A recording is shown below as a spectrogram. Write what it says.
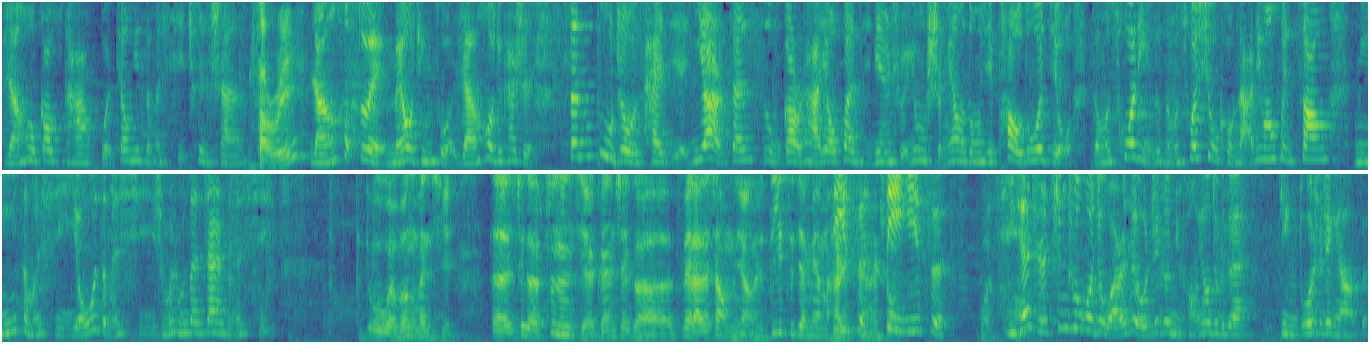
然后告诉他：“我教你怎么洗衬衫。” Sorry，然后对，没有听错，然后就开始分步骤拆解，一二三四五，告诉他要换几遍水，用什么样的东西泡多久，怎么搓领子，怎么搓袖口，哪个地方会脏，你怎么洗，油怎么洗，什么什么的沾染怎么洗。我我问个问题，呃，这个俊俊姐跟这个未来的丈母娘是第一次见面吗？第一次？第一次，我操！以前只是听说过，就我儿子有这个女朋友，对不对？顶多是这个样子，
